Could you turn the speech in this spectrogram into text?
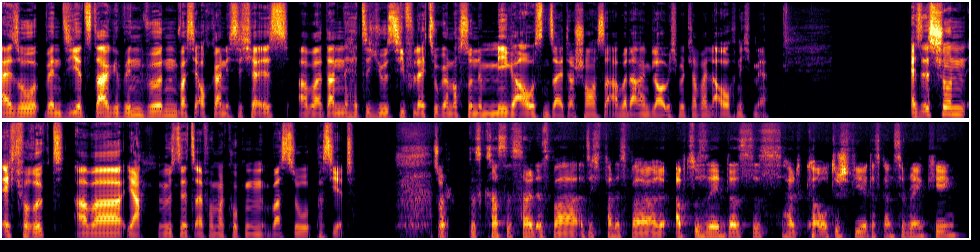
Also, wenn sie jetzt da gewinnen würden, was ja auch gar nicht sicher ist, aber dann hätte USC vielleicht sogar noch so eine mega Außenseiterchance, aber daran glaube ich mittlerweile auch nicht mehr es ist schon echt verrückt, aber ja, wir müssen jetzt einfach mal gucken, was so passiert. So. Das Krasse ist halt, es war, also ich fand, es war abzusehen, dass es halt chaotisch wird, das ganze Ranking.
